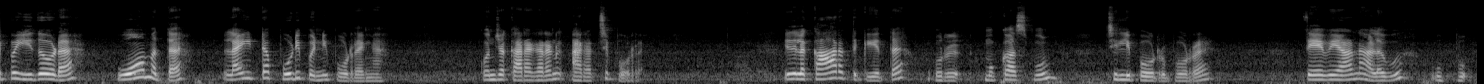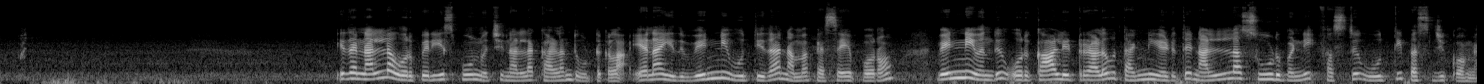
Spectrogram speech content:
இப்போ இதோட ஓமத்தை லைட்டாக பொடி பண்ணி போடுறேங்க. கொஞ்சம் கரகரன்னு அரைச்சி போடுறேன். இதில் காரத்துக்கு ஏற்ற ஒரு முக்கால் ஸ்பூன் சில்லி பவுட்ரு போடுறேன். தேவையான அளவு உப்பு. இதை நல்ல ஒரு பெரிய ஸ்பூன் வச்சு நல்லா கலந்து விட்டுக்கலாம். ஏன்னா இது வெண்ணி ஊற்றி தான் நம்ம பிசைய போகிறோம் வெண்ணி வந்து ஒரு கால் லிட்டர் அளவு தண்ணி எடுத்து நல்லா சூடு பண்ணி ஃபஸ்ட்டு ஊற்றி பசிஞ்சுக்கோங்க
